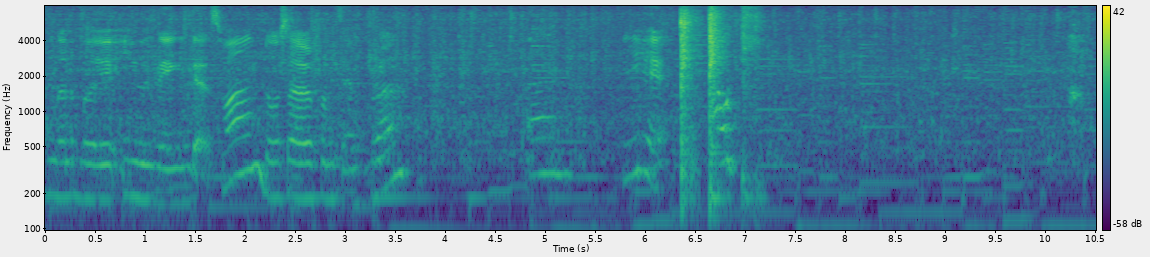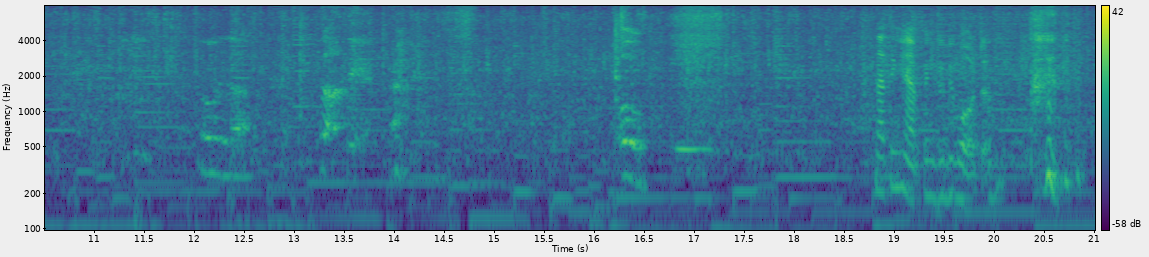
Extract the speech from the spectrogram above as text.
I'm gonna be using this one. Those are from same brand. And yeah. Oh my god. Oh. Nothing happened to the water.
